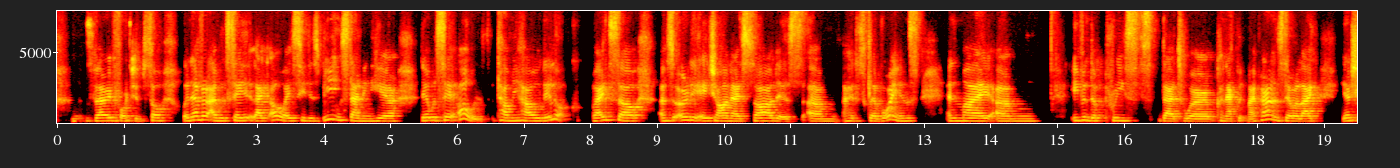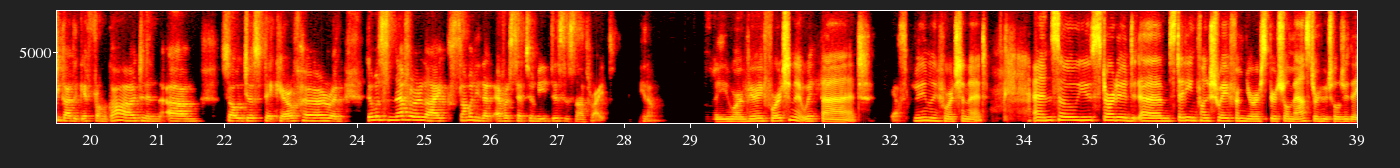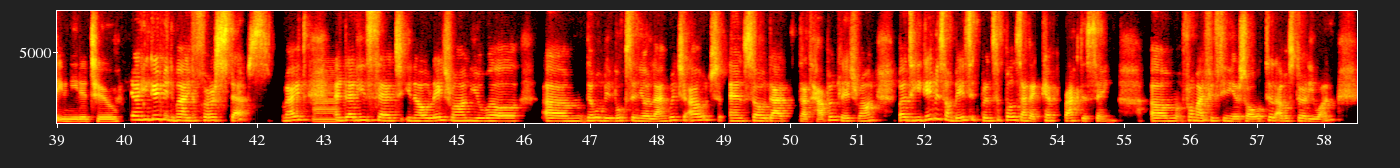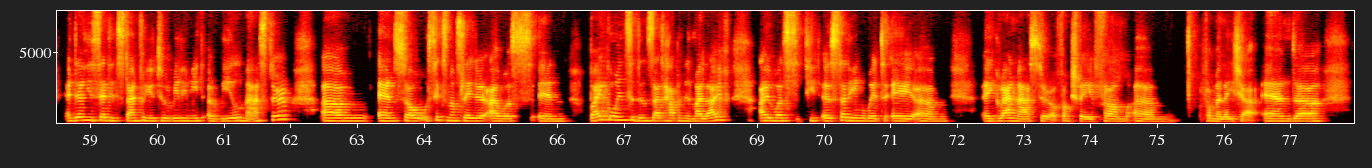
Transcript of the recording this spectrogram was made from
very fortunate. So whenever i would say like oh i see this being standing here they would say oh tell me how they look right? So as early age on i saw this um, i had this clairvoyance and my um, even the priests that were connect with my parents, they were like, yeah, she got a gift from God. And um, so just take care of her. And there was never like somebody that ever said to me, this is not right, you know. You are very fortunate with that. Yeah. Extremely fortunate. And so you started um, studying feng shui from your spiritual master who told you that you needed to. Yeah, he gave me my first steps right? Mm. and then he said you know later on you will um, there will be books in your language out. And so that that happened later on. But he gave me some basic principles that i kept practicing um, from my 15 years old till i was 31 and then he said it's time for you to really meet a real master. Um, and so six months later i was in by coincidence that happened in my life. I was te- uh, studying with a um, a grandmaster of feng shui from um, from Malaysia, and uh,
